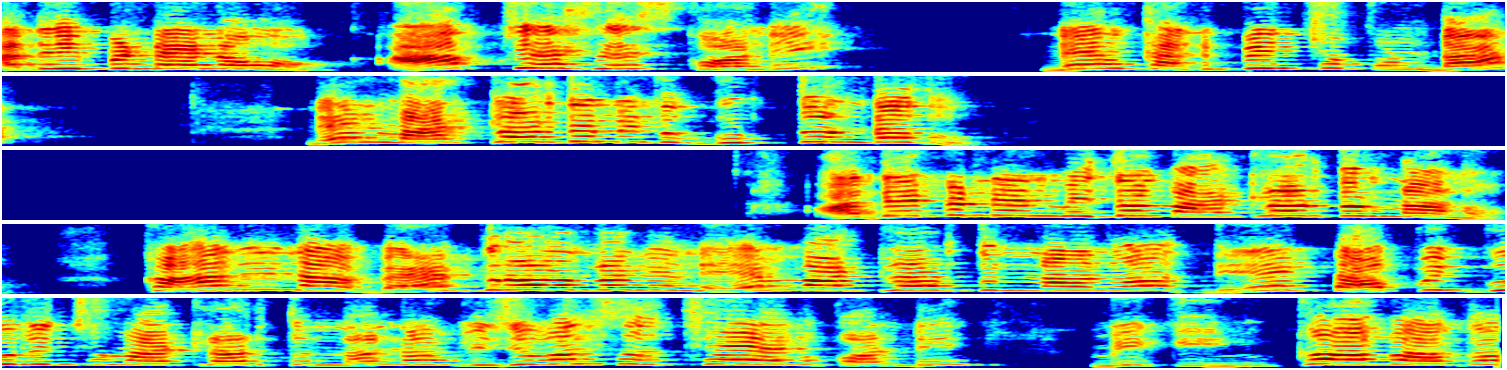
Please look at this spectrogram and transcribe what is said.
అది ఇప్పుడు నేను ఆఫ్ చేసేసుకొని నేను కనిపించకుండా నేను మాట్లాడితే మీకు గుర్తుండదు. అదే ఇప్పుడు నేను మీతో మాట్లాడుతున్నాను కానీ నా బ్యాక్గ్రౌండ్లో నేను ఏం మాట్లాడుతున్నానో ఏ టాపిక్ మాట్లాడుతున్నానో విజువల్స్ వచ్చాయనుకోండి మీకు ఇంకా బాగా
